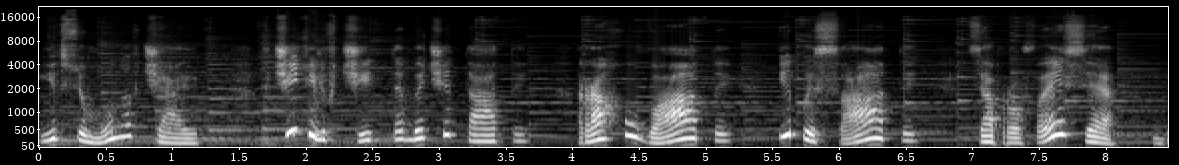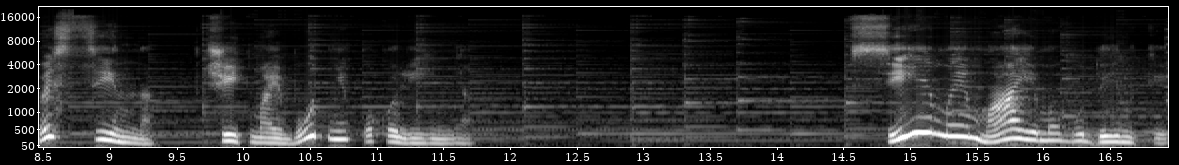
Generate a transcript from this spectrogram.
і всьому навчають. Вчитель вчить тебе читати, рахувати і писати. Ця професія безцінна, вчить майбутнє покоління. Всі ми маємо будинки,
